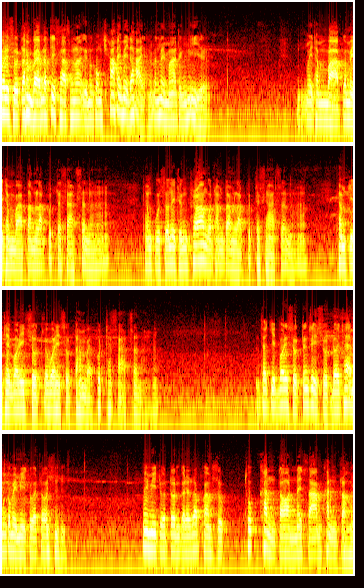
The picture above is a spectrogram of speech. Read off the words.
บริสุทธิ์ตามแบบลัทธิศาสนาอื่นมันคงใช้ไม่ได้ มันไม่มาถึงนี่ไม่ทำบาปก็ไม่ทำบาปตามหลักพุทธศาสนาทำกุศลให้ถึงพร้อมก็ทำตามหลักพุทธศาสนา ทำจิตให้บริสุทธิ์ก็บริสุทธิ์ตามแบบพุทธศาสนา ถ้าจิตบริสุทธิ์ถึงที่สุด โดยแท้มันก็ไม่มีตัวตน ไม่มีตัวตนก็ได้รับความสุขทุกขั้นตอนในสามขั้นตอน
